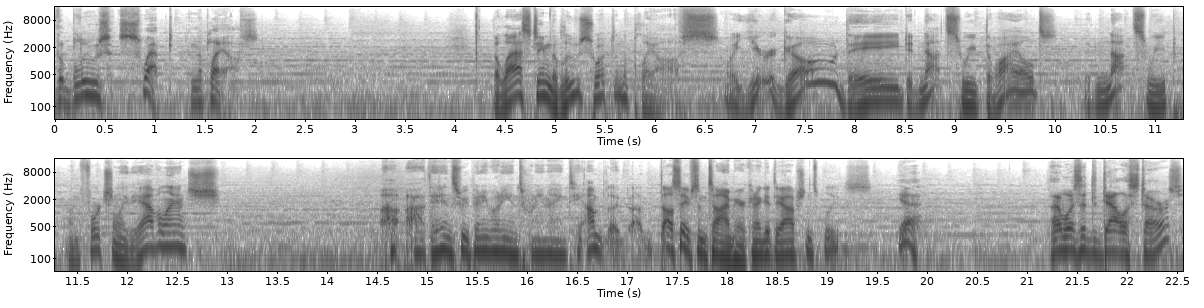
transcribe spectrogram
the Blues swept in the playoffs? The last team the Blues swept in the playoffs. Well, a year ago, they did not sweep the Wilds. Did not sweep, unfortunately, the Avalanche. Uh, uh, they didn't sweep anybody in 2019. I'm, uh, I'll save some time here. Can I get the options, please? Yeah. Uh, was it the Dallas Stars,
